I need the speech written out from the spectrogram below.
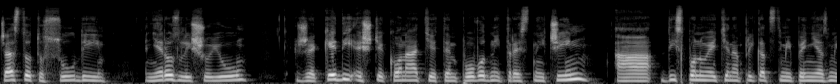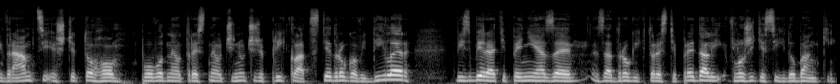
často to súdy nerozlišujú, že kedy ešte konáte ten pôvodný trestný čin a disponujete napríklad s tými peniazmi v rámci ešte toho pôvodného trestného činu, čiže príklad, ste drogový díler, vyzbierate peniaze za drogy, ktoré ste predali, vložíte si ich do banky.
